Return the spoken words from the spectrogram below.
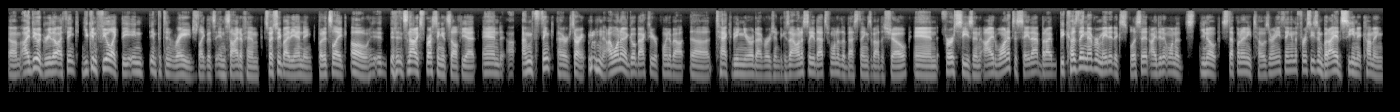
Um, I do agree though. I think you can feel like the in- impotent rage like that's inside of him, especially by the ending. But it's like, oh, it, it's not expressing itself yet. And I'm think, or sorry, I want to go back to your point about uh, tech being neurodivergent because I honestly that's one of the best things about the show. And first season, I'd wanted to say that, but I because they never made it explicit, I didn't want to, you know, step on any toes or anything in the first season. But I had seen it coming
